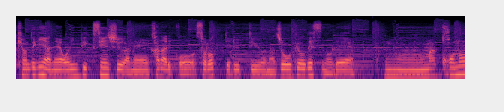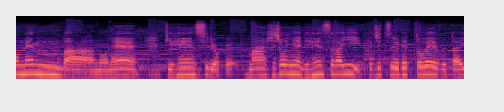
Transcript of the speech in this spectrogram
基本的にはね、オリンピック選手がね、かなりこう揃ってるっていうような状況ですので、うんまあ、このメンバーのね、ディフェンス力、まあ、非常にね、ディフェンスがいい富士通レッドウェーブ対、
